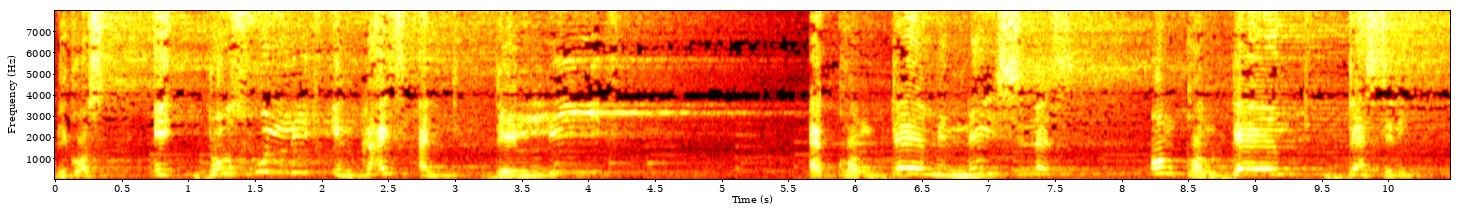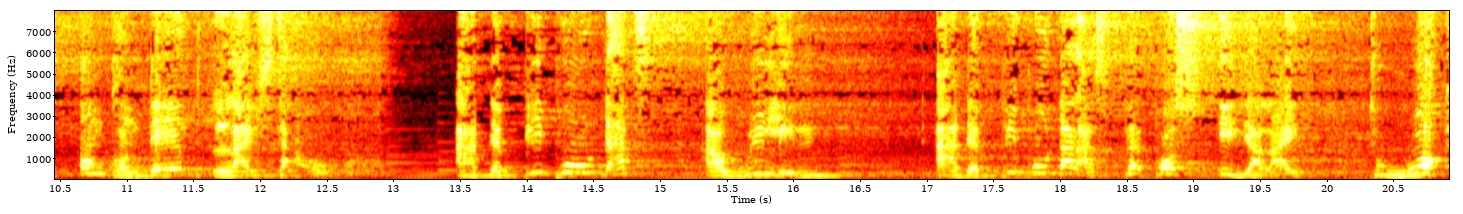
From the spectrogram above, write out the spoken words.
Because it, those who live in Christ and they live a condemnationist, uncondemned destiny, uncondemned lifestyle are the people that are willing, are the people that has purpose in their life to walk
